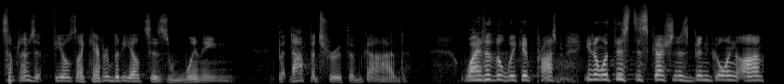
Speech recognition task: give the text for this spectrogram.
Sometimes it feels like everybody else is winning but not the truth of God. Why do the wicked prosper? You know what? This discussion has been going on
